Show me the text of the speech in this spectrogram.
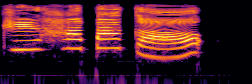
只哈巴狗。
